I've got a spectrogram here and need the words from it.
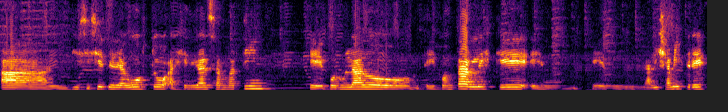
al 17 de agosto al general San Martín. Eh, por un lado, contarles que en, la Villa Mitre,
